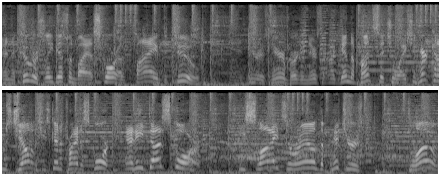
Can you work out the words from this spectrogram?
And the Cougars lead this one by a score of five to two. Here is Nierenberg, and there's the, again the bunt situation. Here comes Jelich. He's going to try to score, and he does score. He slides around the pitcher's glove.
